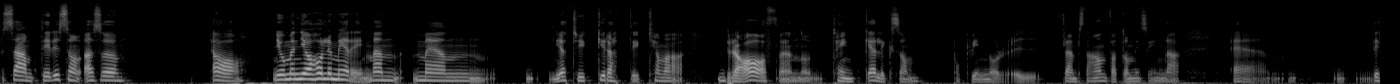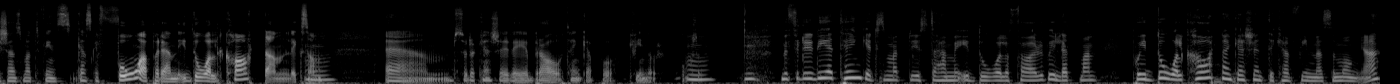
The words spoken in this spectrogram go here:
Samtidigt som, alltså, ja, jo men jag håller med dig men, men jag tycker att det kan vara bra för en att tänka liksom på kvinnor i främsta hand för att de är så himla eh, det känns som att det finns ganska få på den idolkartan liksom. Mm. Eh, så då kanske det är bra att tänka på kvinnor också. Mm. Men för det är det jag tänker, liksom att just det här med idol och förebild, att man på idolkartan kanske inte kan finnas så många,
